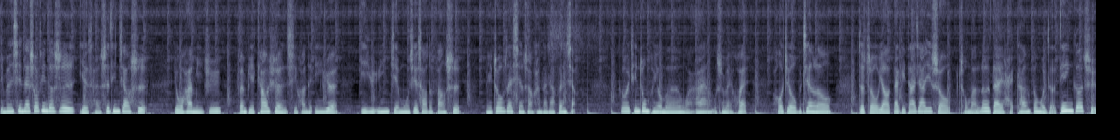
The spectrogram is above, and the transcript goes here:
你们现在收听的是野禅视听教室，由我和米居分别挑选喜欢的音乐，以语音节目介绍的方式，每周在线上和大家分享。各位听众朋友们，晚安，我是美惠，好久不见喽！这周要带给大家一首充满热带海滩氛围的电音歌曲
